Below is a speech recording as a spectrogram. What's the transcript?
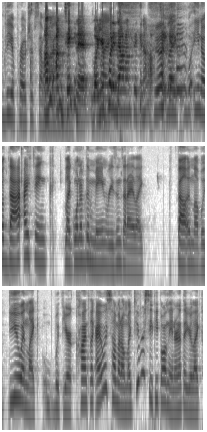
the approach of someone, I'm, I'm taking it. What you're putting down, I'm picking up. Take like wh- you know that I think like one of the main reasons that I like fell in love with you and like with your content. Like I always tell them, I'm like, do you ever see people on the internet that you're like,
